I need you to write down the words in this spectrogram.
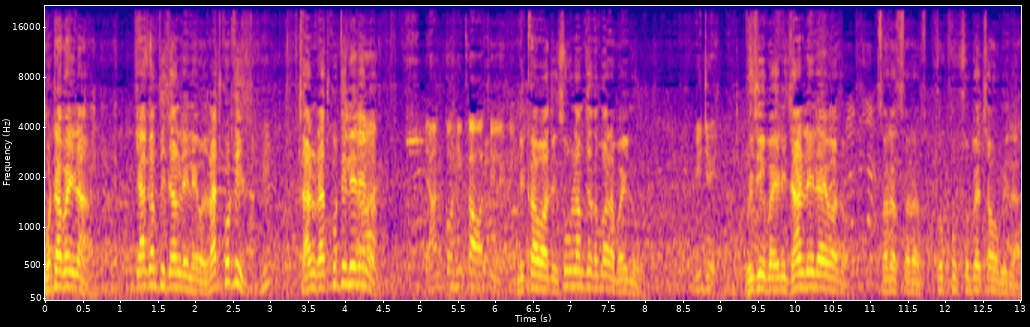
મોટા ભાઈના ક્યાં ગામથી જાન લઈને આવ્યા રાજકોટથી જ? જાન રાજકોટથી લઈને આવ્યા નિકાવાથી શું નામ છે તમારા ભાઈનું? વિજય. વિજયભાઈની. જાન લઈને આવ્યા છો? સરસ સરસ. ખૂબ ખૂબ શુભેચ્છાઓ ભીલા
